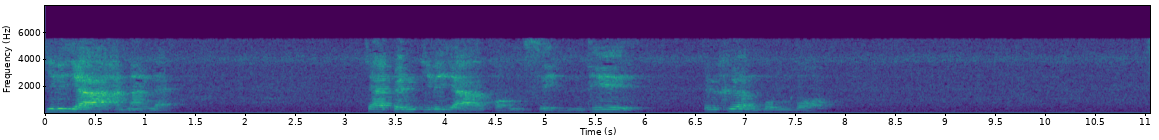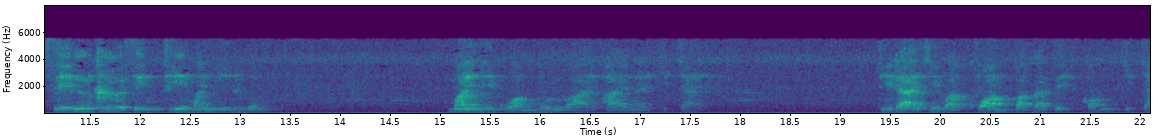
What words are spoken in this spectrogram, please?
กิริยาอันนั้นแหละ จะเป็นกิริยาของศีลที่เป็นเครื่องบ่งบอกศีลคือสิ่งที่ไม่มีเรื่อง ไม่มีความวุ่นวายภายในจิตใจ ที่ได้ชื่อว่าความปกติของจิตใจ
